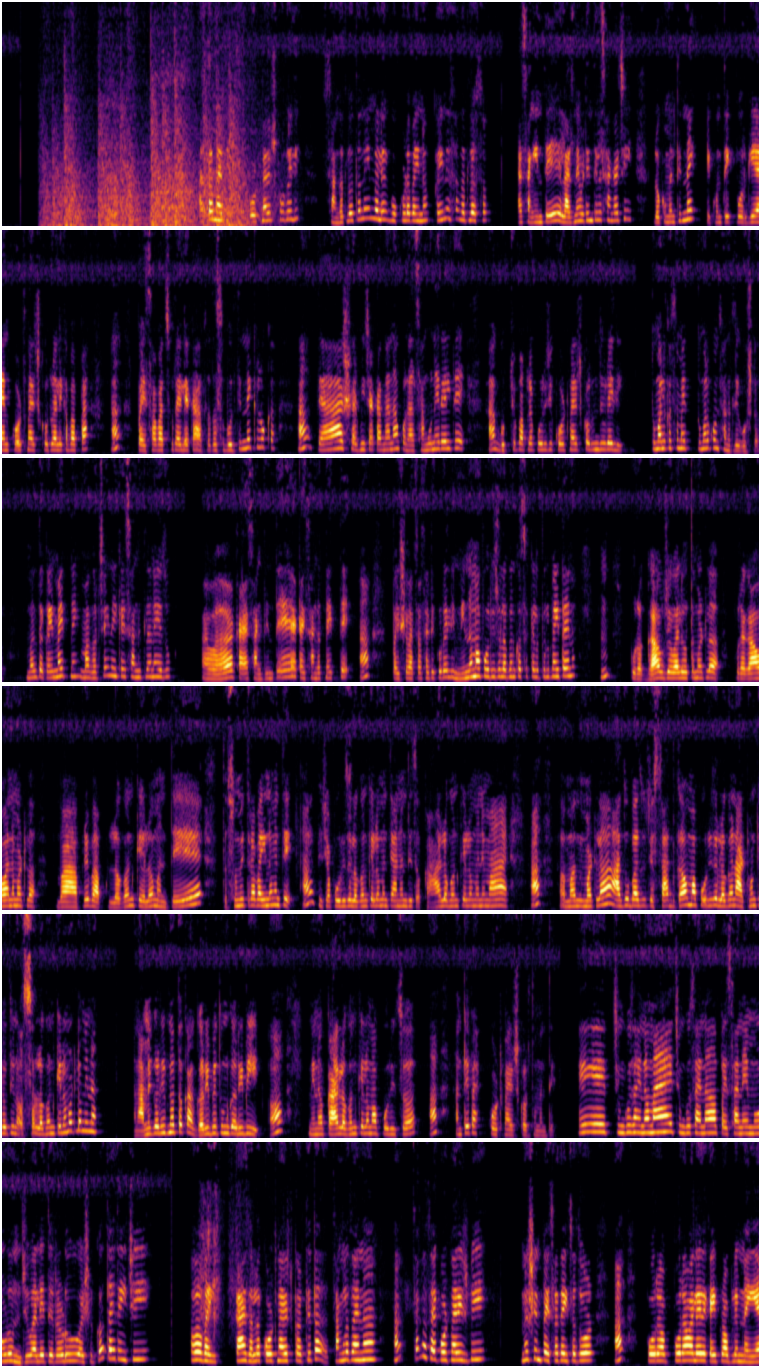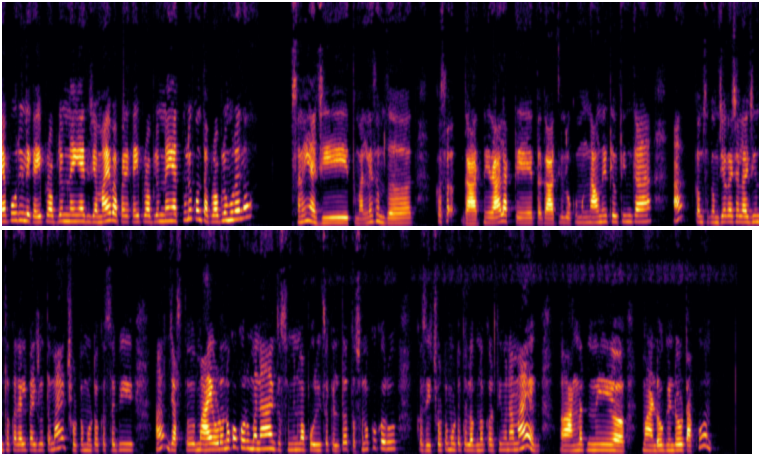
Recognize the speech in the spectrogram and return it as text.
आता माहिती कोर्ट मॅरेज करू राहिली. सांगितलं तर नाही मला गोकुळाबाईनं? काही नाही सांगितलं असं. काय सांगेन ते लाज नाही वाटेन तिला सांगायची? लोक म्हणतील नाही एकूण ते एक पोरगी आहे आणि कोर्ट मॅच करू राहिले का बाप्पा? हां पैसा वाचू राहिले का? असं तसं बोलतील नाही का लोक? हां त्या शर्मीच्या कारणानं कोणाला सांगू नाही राहील ते. हां गुपचूप आपल्या पोरीची कोर्ट मॅच करून देऊ राहिली. तुम्हाला कसं माहीत? तुम्हाला कोण सांगितली गोष्ट? मला तर काही माहीत नाही. मग घरच्याही नाही काही सांगितलं नाही अजून. अव काय सांगतील ते काय सांगत नाहीत ते हां? पैसे वाचासाठी कुठे मी ना पोरीचं लग्न कसं केलं तुला माहीत आहे ना? पुरं गाव जेवायला होतं म्हटलं पुऱ्या गावानं म्हटलं बापरे बाप लग्न केलं म्हणते तर सुमित्राबाईनं म्हणते हां? तिच्या पोरीचं लग्न केलं म्हणते आनंदीचं. काय लग्न केलं म्हणे माय? हां? मग म्हटलं आजूबाजूचे सात गाव मा पोरीचं लग्न आठवून ठेवतील असं लग्न केलं म्हटलं मी ना आणि आम्ही गरीब नव्हतं का? गरिबीतून गरिबी हां? मी ना काय लग्न केलं मा पोरीचं हां? आणि ते पाय कोर्ट मॅरेज करतो म्हणते. हे चिंगू सायना माय चिंगू सायना पैसा नाही मोडून जीवाले ते रडू अशी गत आहे त्याची. हो बाई काय झालं? कोर्ट मॅरेज करते तर? चांगलंच आहे ना? हां? चांगलंच आहे कोर्ट मॅरेज बी. नशीन पैसा द्यायचा जोड. हां? पोरा पोरावाल्याला काही प्रॉब्लेम नाही आहे पोरीला काही प्रॉब्लेम नाही आहे तिच्या मायबापाला काही प्रॉब्लेम नाही आहे तुला कोणता प्रॉब्लेम राहिला असं नाही आजी तुम्हाला नाही समजत. कसं? गात नाही राहा लागते तर गावातले लोक मग नाव नाही ठेवतील का? हां? कमसे कम जगाच्या लाजीन तर करायला पाहिजे होतं माय. छोटं मोठं कसं बी हां? जास्त माय एवढं नको करू म्हणा. जसं मी मा पोरीचं केलं तर तसं नको करू. कसं छोटं मोठं तर लग्न करते म्हणा माय. अंगणात मी मांडव गिंडव टाकून.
